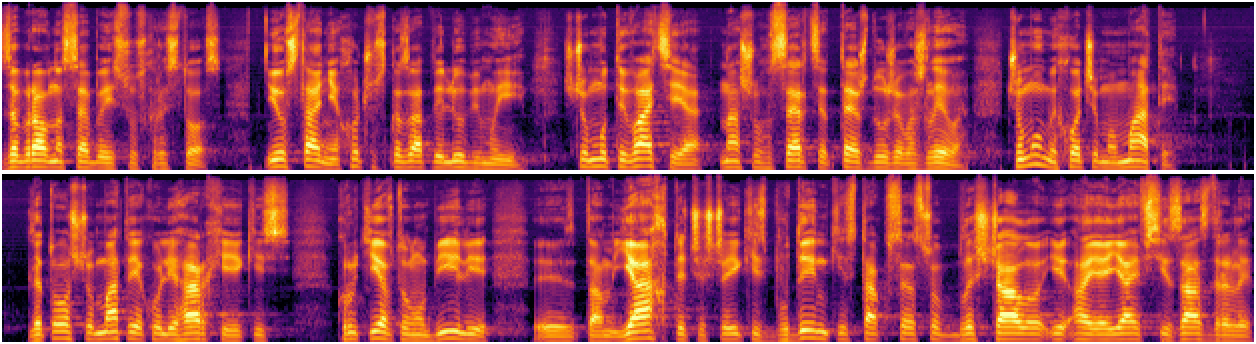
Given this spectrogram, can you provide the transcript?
забрав на себе Ісус Христос. І останнє, хочу сказати, любі мої, що мотивація нашого серця теж дуже важлива. Чому ми хочемо мати? Для того, щоб мати як олігархи якісь круті автомобілі, е, там яхти чи ще якісь будинки, так все, щоб блищало, і ай-яй-яй, всі заздрили.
